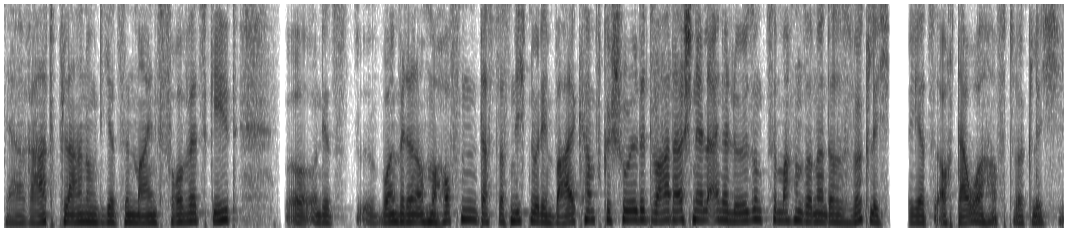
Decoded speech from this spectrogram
ja, Radplanung, die jetzt in Mainz vorwärts geht. Und jetzt wollen wir dann auch mal hoffen, dass das nicht nur dem Wahlkampf geschuldet war, da schnell eine Lösung zu machen, sondern dass es wirklich jetzt auch dauerhaft wirklich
